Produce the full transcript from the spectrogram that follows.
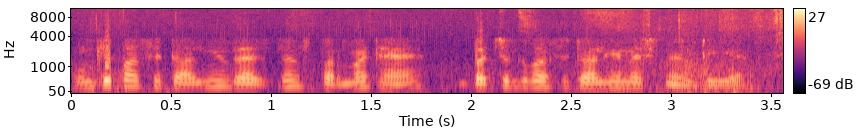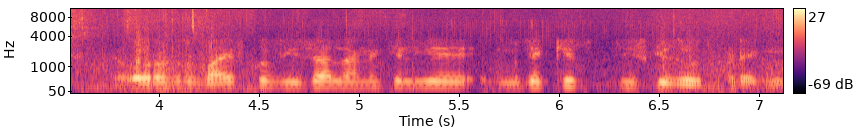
ان کے پاس اٹالین ریزیڈنس پرمٹ ہے، بچوں کے پاس اٹالین نیشنلٹی ہے۔ اور اگر وائف کو ویزا لانے کے لیے مجھے کس چیز کی ضرورت پڑے گی؟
